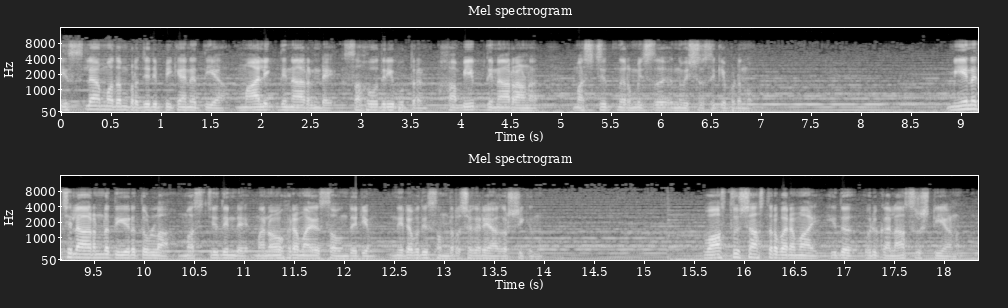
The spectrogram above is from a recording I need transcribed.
ഇസ്ലാം മതം പ്രചരിപ്പിക്കാനെത്തിയ മാലിക് ദിനാറിന്റെ സഹോദരി പുത്രൻ ഹബീബ് ദിനാറാണ് മസ്ജിദ് നിർമ്മിച്ചത് എന്ന് വിശ്വസിക്കപ്പെടുന്നു. മീനച്ചിലാറിന്റെ തീരത്തുള്ള മസ്ജിദിന്റെ മനോഹരമായ സൗന്ദര്യം നിരവധി സന്ദർശകരെ ആകർഷിക്കുന്നു. വാസ്തുശാസ്ത്രപരമായി ഇത് ഒരു കലാസൃഷ്ടിയാണ്.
